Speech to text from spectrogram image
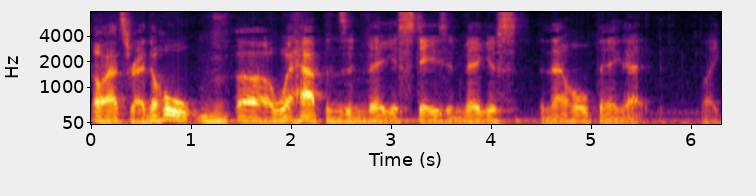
Oh, that's right. The whole uh, what happens in Vegas stays in Vegas, and that whole thing, that like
